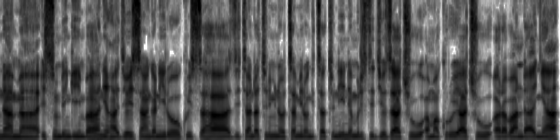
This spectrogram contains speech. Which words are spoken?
Inama isumba ni radio isanganiro ku isaha zitandatu n'iminota mirongo itatu n'ine muri studio zacu amakuru yacu arabandanya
